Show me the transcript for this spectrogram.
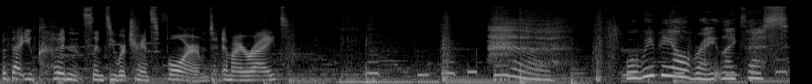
but that you couldn't since you were transformed, am I right? Will we be alright like this?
